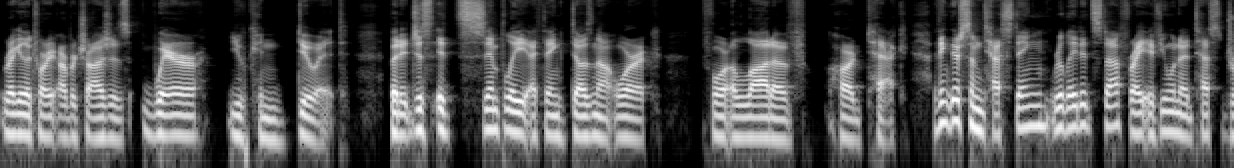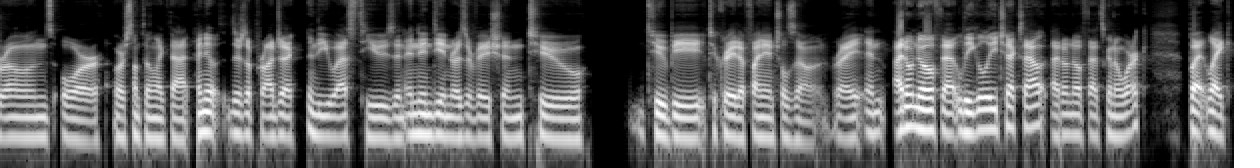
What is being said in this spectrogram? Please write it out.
regulatory arbitrages where you can do it but it just it simply i think does not work for a lot of hard tech. I think there's some testing related stuff, right? If you want to test drones or or something like that. I know there's a project in the US to use an, an Indian reservation to to be to create a financial zone, right? And I don't know if that legally checks out. I don't know if that's going to work, but like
